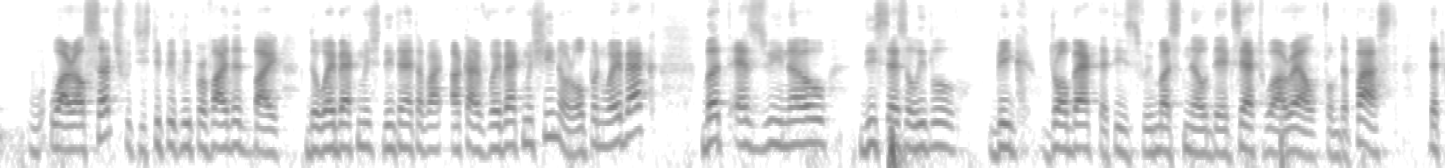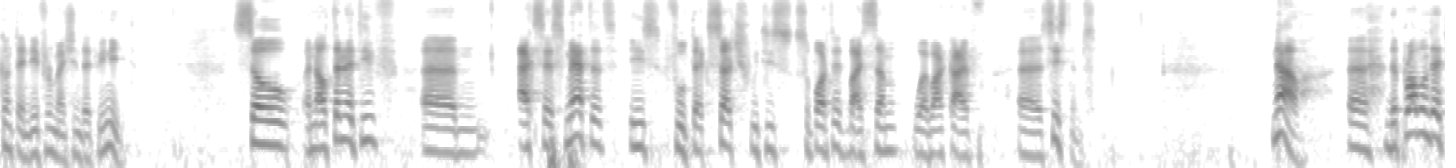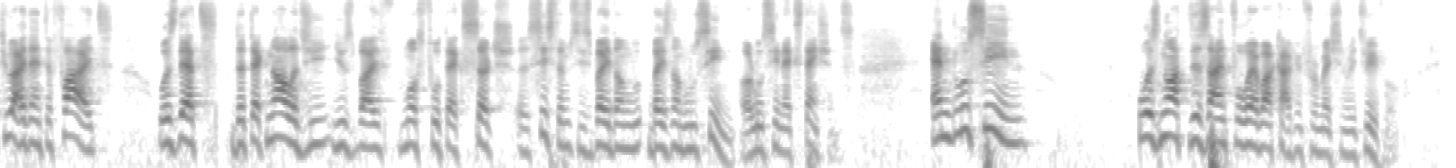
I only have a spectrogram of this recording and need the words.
URL search, which is typically provided by the Wayback the Internet Archive Wayback Machine or Open Wayback. But as we know, this has a little big drawback, that is we must know the exact URL from the past that contain the information that we need. So an alternative um, access method is full text search, which is supported by some web archive uh, systems. Now, uh, the problem that you identified was that the technology used by most full text search uh, systems is based on, based on Lucene or Lucene extensions. And Lucene was not designed for web archive information retrieval.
